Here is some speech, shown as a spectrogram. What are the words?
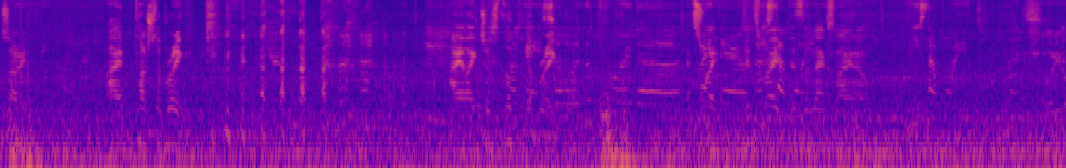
Sorry. I touched the brake. I like just looked okay, at the brake. So look for the. Right. right there, it's right. It's the next line out. Vista Point. Sure you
